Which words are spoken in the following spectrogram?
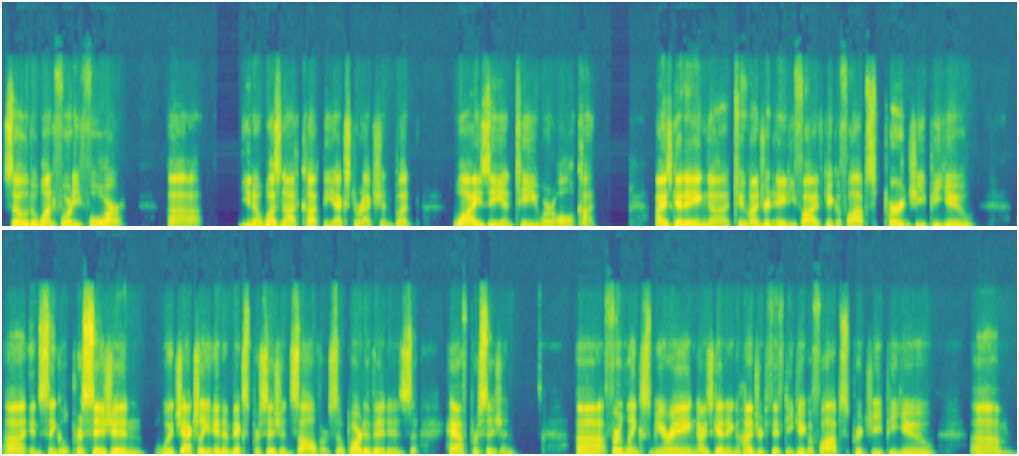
So the 144, uh, you know, was not cut the X direction, but Y, Z, and T were all cut. I was getting uh, 285 gigaflops per GPU uh, in single precision, which actually in a mixed precision solver. So part of it is half precision. Uh, for link smearing, I was getting 150 gigaflops per GPU. Um,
